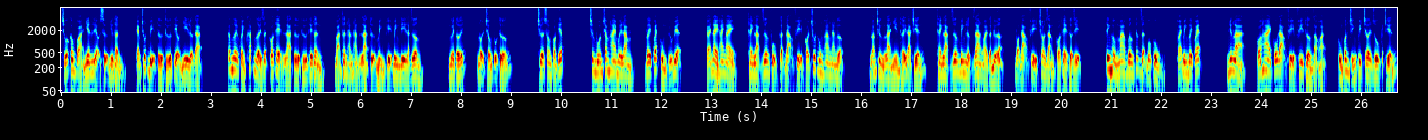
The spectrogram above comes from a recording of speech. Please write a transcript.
chúa công quả nhiên liệu sự như thần, kém chút bị từ thứ tiểu nhi lừa gạt. Các ngươi khoảnh khắc người rất có thể là từ thứ thế thần bản thân hắn hẳn là tự mình kỵ binh đi lạc dương. Người tới, nội chống tụ tướng. Chưa xong còn tiếp. Chương bốn trăm hai mươi lăm, vây quét cùng cứu viện. Cái này hai ngày, thành lạc dương phụ cận đạo phỉ có chút hung hăng ngang ngược. Đoán chừng là nhìn thấy đại chiến, thành lạc dương binh lực ra ngoài gần nữa bọn đạo phỉ cho rằng có thể thừa dịp. Tinh hồng ma vương tức giận vô cùng, phái binh vây quét. Nhưng là, có hai cố đạo phỉ phi thường giảo hoạt, cùng quân chính quy chơi du kích chiến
